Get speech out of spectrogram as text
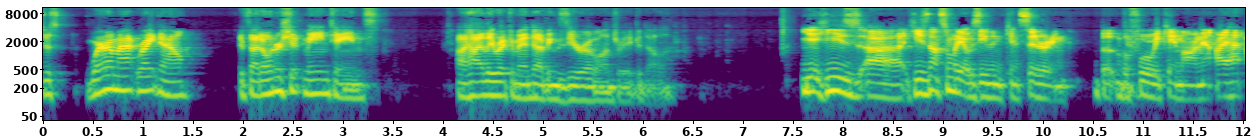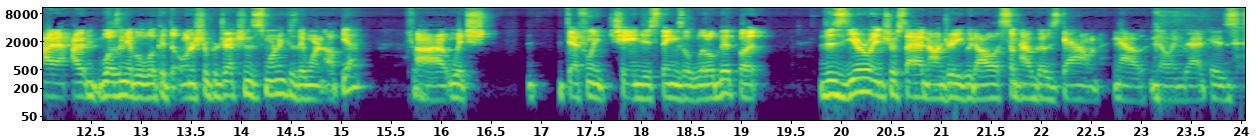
Just where I'm at right now, if that ownership maintains, I highly recommend having zero Andre Iguodala. Yeah, he's uh, he's not somebody I was even considering. But before we came on, I, I, I wasn't able to look at the ownership projections this morning because they weren't up yet, uh, which definitely changes things a little bit. But the zero interest I had in Andre Iguodala somehow goes down now, knowing that his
